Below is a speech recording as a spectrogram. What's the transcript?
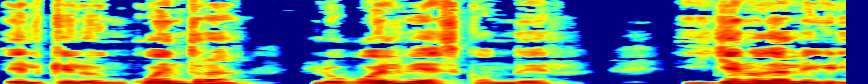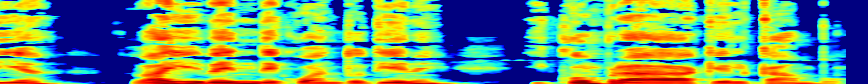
El que lo encuentra lo vuelve a esconder, y lleno de alegría va y vende cuanto tiene y compra aquel campo.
